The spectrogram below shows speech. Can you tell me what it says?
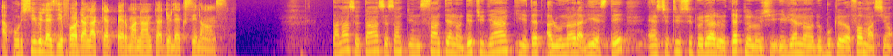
à poursuivre les efforts dans la quête permanente de l'excellence. Pendant ce temps, ce sont une centaine d'étudiants qui étaient à l'honneur à l'IST, Institut supérieur de technologie. Ils viennent de boucler leur formation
